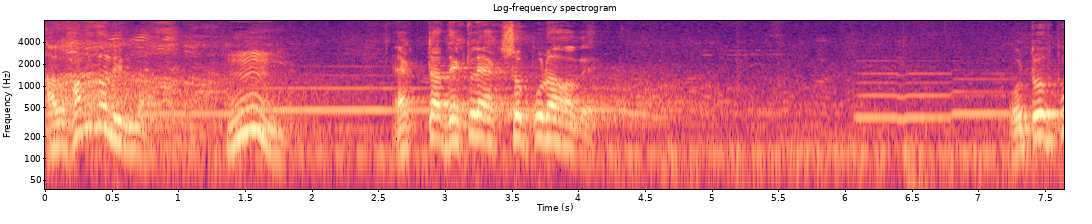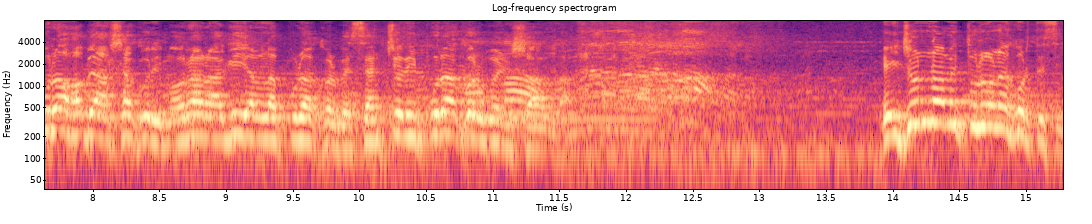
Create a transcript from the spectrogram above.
আলহামদুলিল্লাহ। হুম। একটা দেখলে একশো পুরা হবে। ওটো পুরা হবে আশা করি, মরার আগেই আল্লাহ পুরা করবে সেঞ্চুরি পুরা করব ইনশাল্লাহ এই জন্য আমি তুলনা করতেছি,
